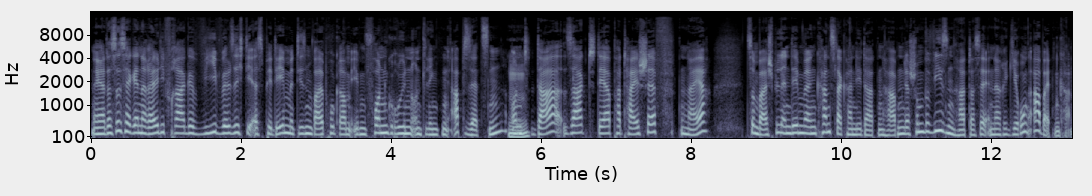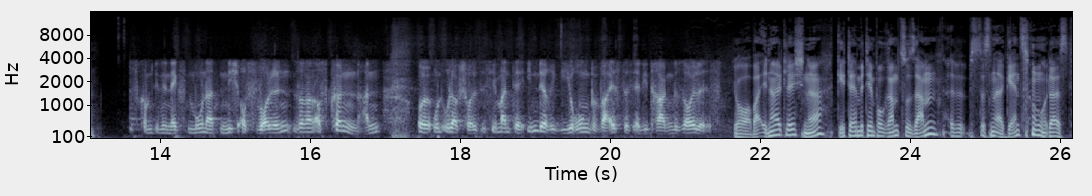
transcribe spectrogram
Naja, das ist ja generell die Frage, wie will sich die SPD mit diesem Wahlprogramm eben von Grünen und Linken absetzen? Mhm. Und da sagt der Parteichef, naja, zum Beispiel, indem wir einen Kanzlerkandidaten haben, der schon bewiesen hat, dass er in der Regierung arbeiten kann. Es kommt in den nächsten Monaten nicht aufs Wollen, sondern aufs Können an. Äh, und Olaf Scholz ist jemand, der in der Regierung beweist, dass er die tragende Säule ist. Ja, aber inhaltlich, ne? Geht der mit dem Programm zusammen? Äh, ist das eine Ergänzung oder ist,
